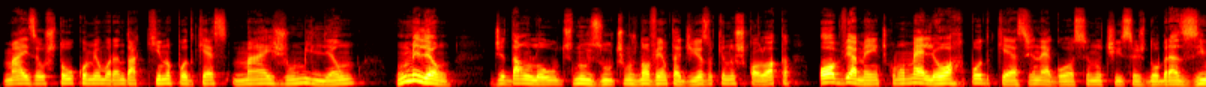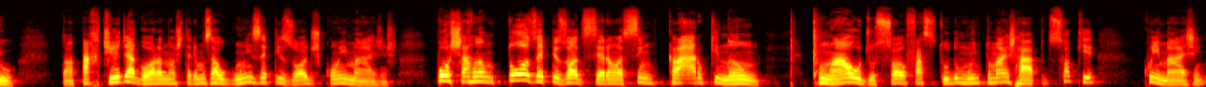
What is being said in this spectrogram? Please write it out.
mas eu estou comemorando aqui no podcast mais de um milhão, um milhão de downloads nos últimos 90 dias, o que nos coloca, obviamente, como o melhor podcast de negócio e notícias do Brasil. Então, a partir de agora, nós teremos alguns episódios com imagens. Pô, Charlão, todos os episódios serão assim? Claro que não. Com áudio só eu faço tudo muito mais rápido. Só que com imagem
